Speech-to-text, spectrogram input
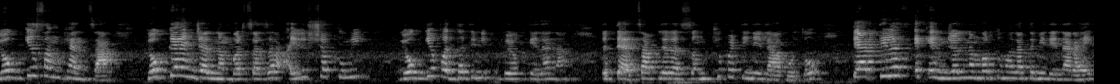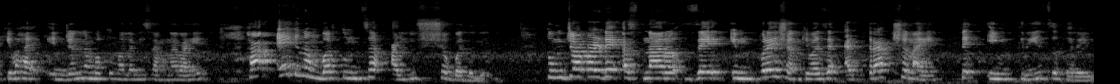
योग्य संख्यांचा योग्य एंजल नंबरचा जर आयुष्यात तुम्ही योग्य पद्धतीने उपयोग केला ना तर त्याचा आपल्याला संख्यपटीने लाभ होतो. त्यातीलच एक एंजल नंबर तुम्हाला तर मी देणार आहे किंवा हा एंजल नंबर तुम्हाला मी सांगणार आहे. हा एक नंबर तुमचं आयुष्य बदलेल. तुमच्याकडे असणारं जे इम्प्रेशन किंवा जे अट्रॅक्शन आहे ते इन्क्रीज करेल.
